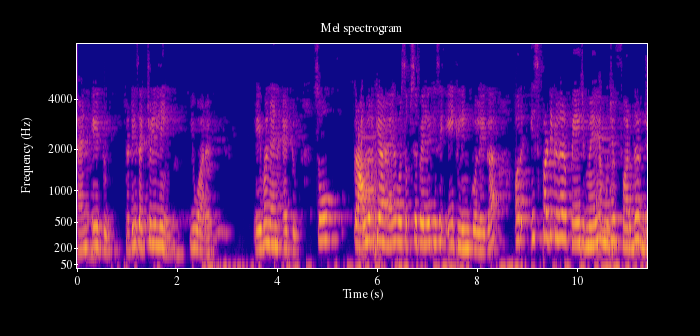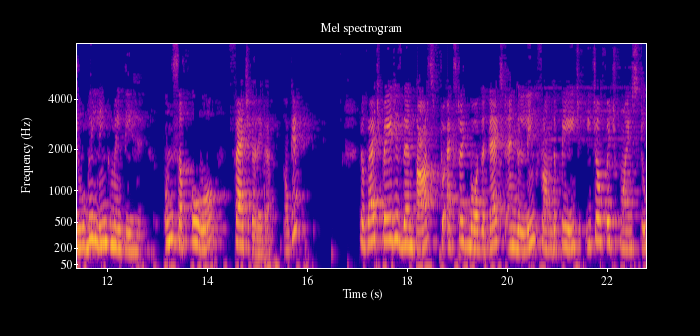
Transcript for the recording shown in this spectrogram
and A two that is actually link U R L A one and A two so crawler क्या है? वो सबसे पहले किसी एक लिंक को लेगा और इस पर्टिकुलर पेज में मुझे फर्दर जो भी लिंक मिलती है उन सबको वो फैच करेगा okay The fetch page is then parsed to extract both the text and the link from the page, each of which points to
